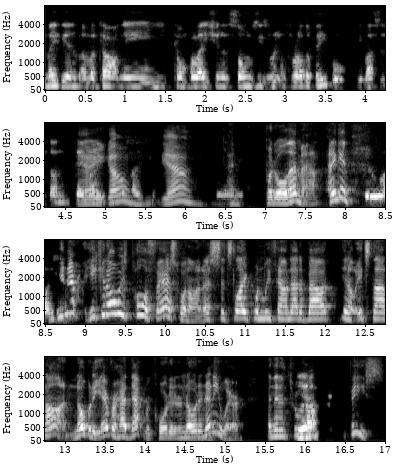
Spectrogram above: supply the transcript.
maybe a, a McCartney compilation of songs he's written for other people? He must have done. There you demos. go. Yeah, Put all them out. And again, you never, he could always pull a fast one on us. It's like when we found out about, you know, it's not on. Nobody ever had that recorded or noted anywhere, and then it threw it Yeah. on the piece.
